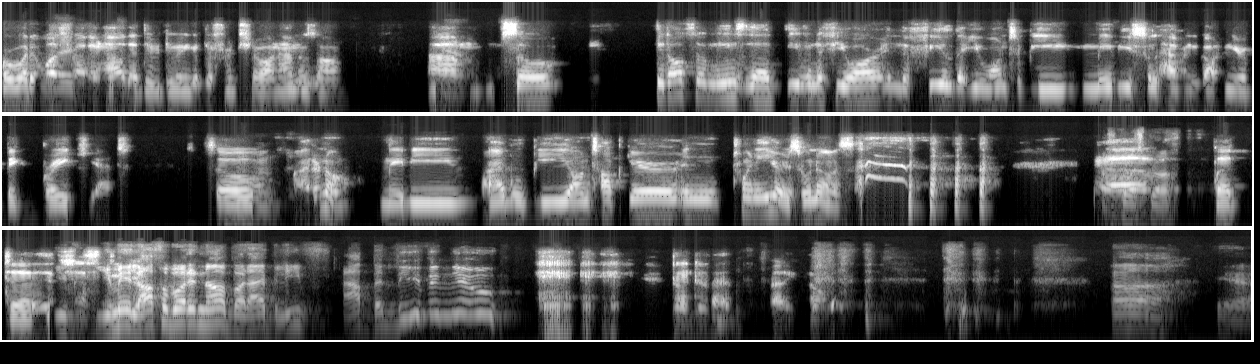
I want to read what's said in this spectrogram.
or what it was Right. rather now that they're doing a different show on Amazon. Um, so it also means that even if you are in the field that you want to be, maybe you still haven't gotten your big break yet. So Mhm. I don't know. Maybe I will be on Top Gear in 20 years. Who knows? Of course, bro. But uh, You, just, you may laugh about it now, but I believe I believe in you. don't do that. Like, no. Uh, yeah.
